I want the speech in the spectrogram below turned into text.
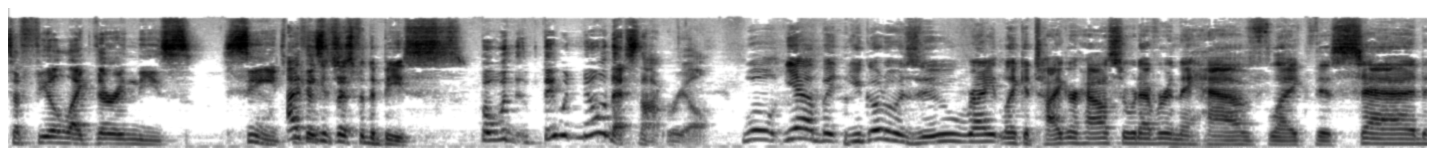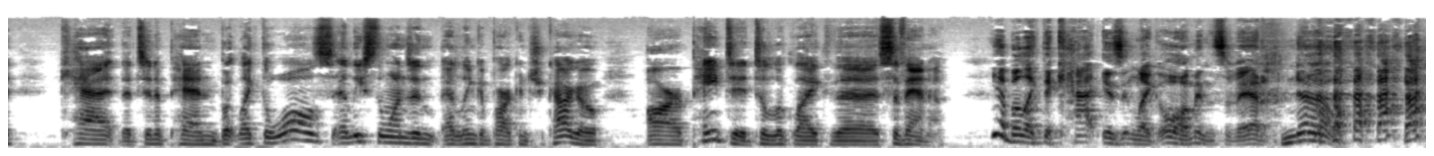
to feel like they're in these scenes? I think it's just for the beasts. But would, they would know that's not real. Well, yeah, but you go to a zoo, right? Like a tiger house or whatever, and they have like this sad cat that's in a pen, but like the walls, at least the ones in, at Lincoln Park in Chicago, are painted to look like the savannah. Yeah, but like the cat isn't like, oh, I'm in the savannah. No, no, no.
